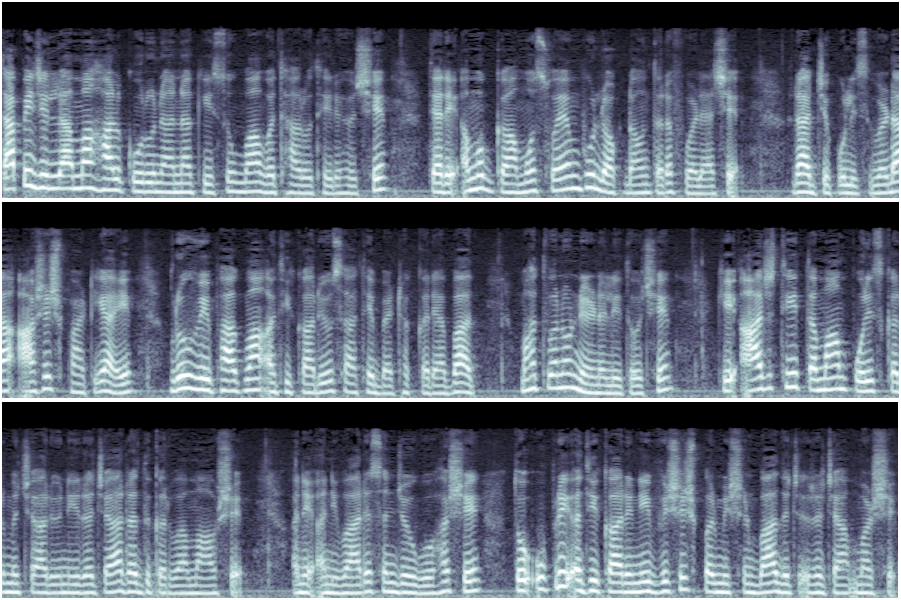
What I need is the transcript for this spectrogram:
તાપી જિલ્લામાં હાલ કોરોનાના કેસોમાં વધારો થઈ રહ્યો છે, ત્યારે અમુક ગામો સ્વયંભૂ લોકડાઉન તરફ વળ્યા છે. રાજ્ય પોલીસ વડા આશિષ ભાટિયાએ ગૃહ વિભાગમાં અધિકારીઓ સાથે બેઠક કર્યા બાદ મહત્વનો નિર્ણય લીધો છે કે આજથી તમામ પોલીસ કર્મચારીઓની રજા રદ કરવામાં આવશે અને અનિવાર્ય સંજોગો હશે તો ઉપરી અધિકારીની વિશેષ પરમિશન બાદ જ રજા મળશે.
